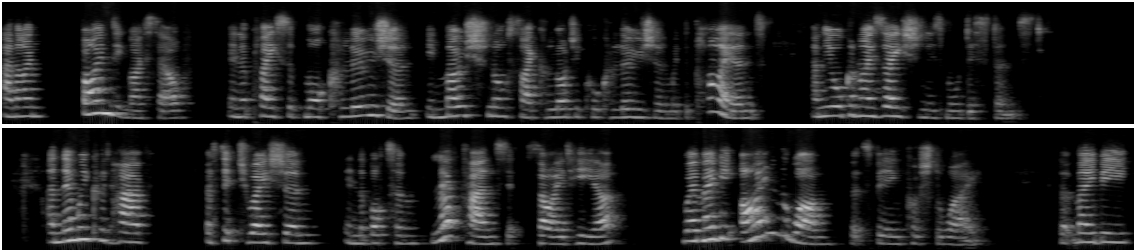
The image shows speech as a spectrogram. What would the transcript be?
And I'm finding myself in a place of more collusion, emotional, psychological collusion with the client, and the organization is more distanced. And then we could have a situation in the bottom left hand side here where maybe I'm the one that's being pushed away, that maybe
